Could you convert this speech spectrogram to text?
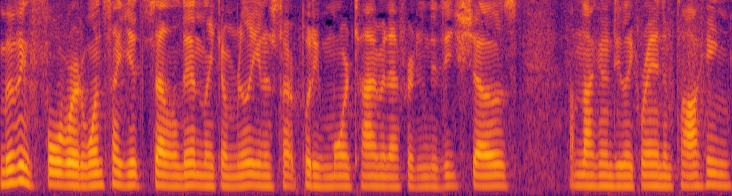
moving forward, once I get settled in, like I'm really to start putting more time and effort into these shows. I'm not to do like random talking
